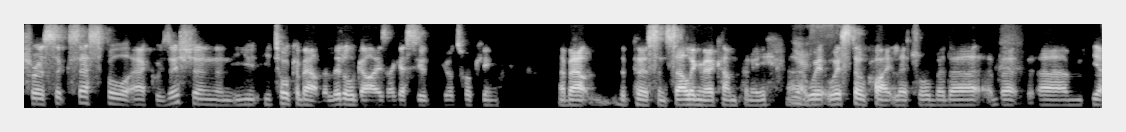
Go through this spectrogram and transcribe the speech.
for a successful acquisition and you, you talk about the little guys i guess you're, you're talking about the person selling their company. Uh, we're, we're, still quite little, but uh, but um, yeah,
